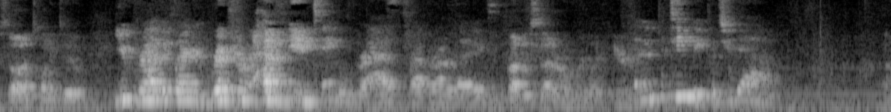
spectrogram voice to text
so a 22. You grab the cleric and rip her out of the entangled grass that's wrapped around her legs, And probably set her over like here, and then petitely puts you down. um,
